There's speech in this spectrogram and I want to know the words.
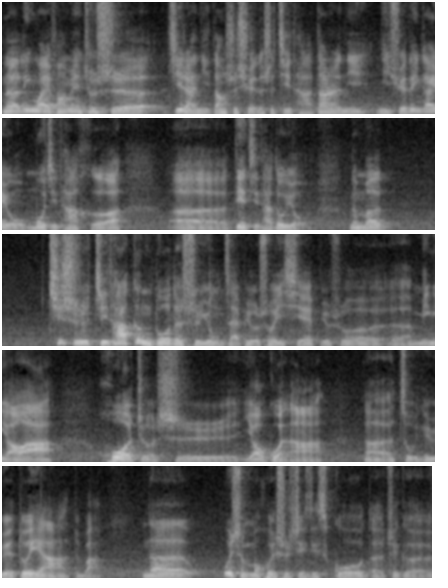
那另外一方面就是，既然你当时学的是吉他，当然你你学的应该有木吉他和呃电吉他都有。那么其实吉他更多的是用在比如说一些，比如说呃民谣啊，或者是摇滚啊，呃组一个乐队啊，对吧？那为什么会是 JZ School 的这个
